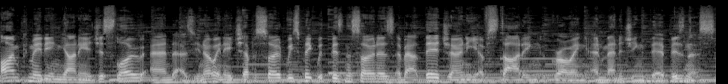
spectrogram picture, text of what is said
I'm comedian Yianni Agisilaou, and as you know, in each episode, we speak with business owners about their journey of starting, growing, and managing their business.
